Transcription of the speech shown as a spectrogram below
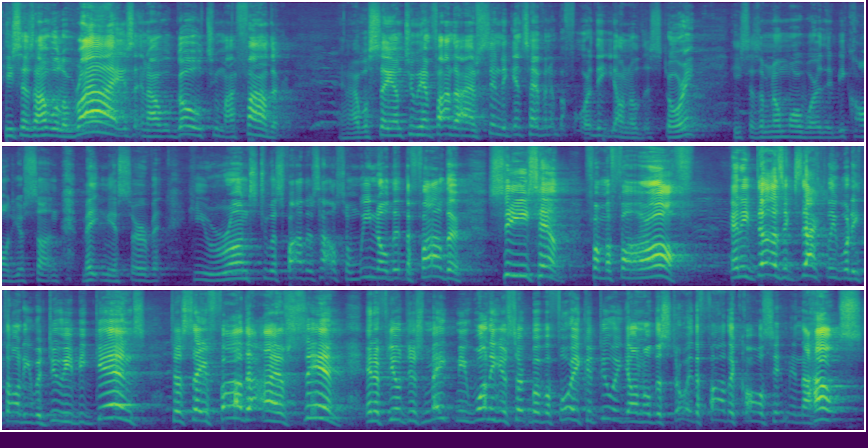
he says, I will arise and I will go to my father. And I will say unto him, Father, I have sinned against heaven and before thee. Y'all know this story. He says, I'm no more worthy to be called your son. Make me a servant. He runs to his father's house, and we know that the father sees him from afar off. And he does exactly what he thought he would do. He begins to say, Father, I have sinned. And if you'll just make me one of your servants. But before he could do it, y'all know the story. The father calls him in the house.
